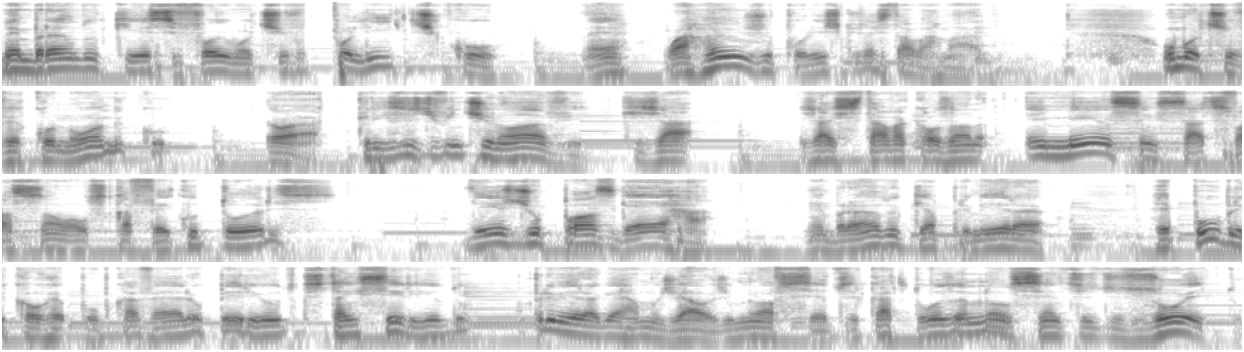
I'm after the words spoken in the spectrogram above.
Lembrando que esse foi o motivo político, né? o arranjo político já estava armado. O motivo econômico, a crise de 29, que já, já estava causando imensa insatisfação aos cafeicultores desde o pós-guerra. Lembrando que a primeira República ou República Velha, o período que está inserido na Primeira Guerra Mundial, de 1914 a 1918.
